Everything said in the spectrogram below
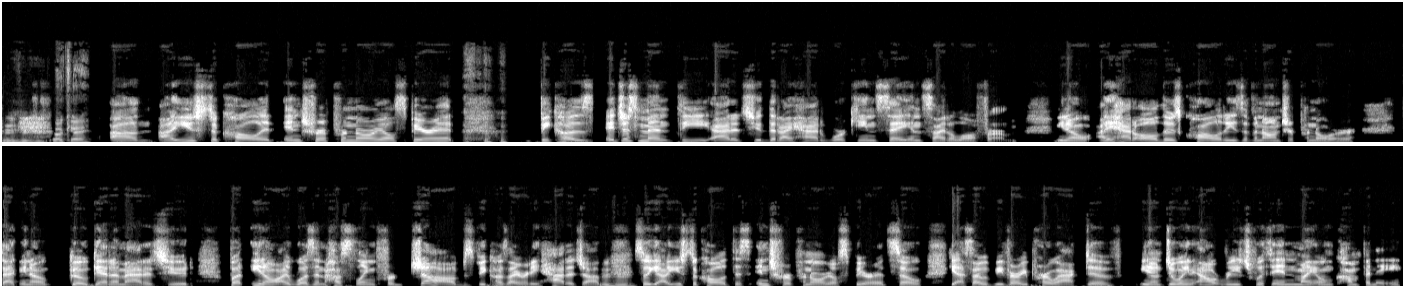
hmm Okay. um, I used to call it intrapreneurial spirit because it just meant the attitude that I had working, say, inside a law firm. You know, I had all those qualities of an entrepreneur that, you know, go get 'em attitude. But, you know, I wasn't hustling for jobs because I already had a job. hmm So, yeah, I used to call it this entrepreneurial spirit. So, yes, I would be very proactive, you know, doing outreach within my own company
